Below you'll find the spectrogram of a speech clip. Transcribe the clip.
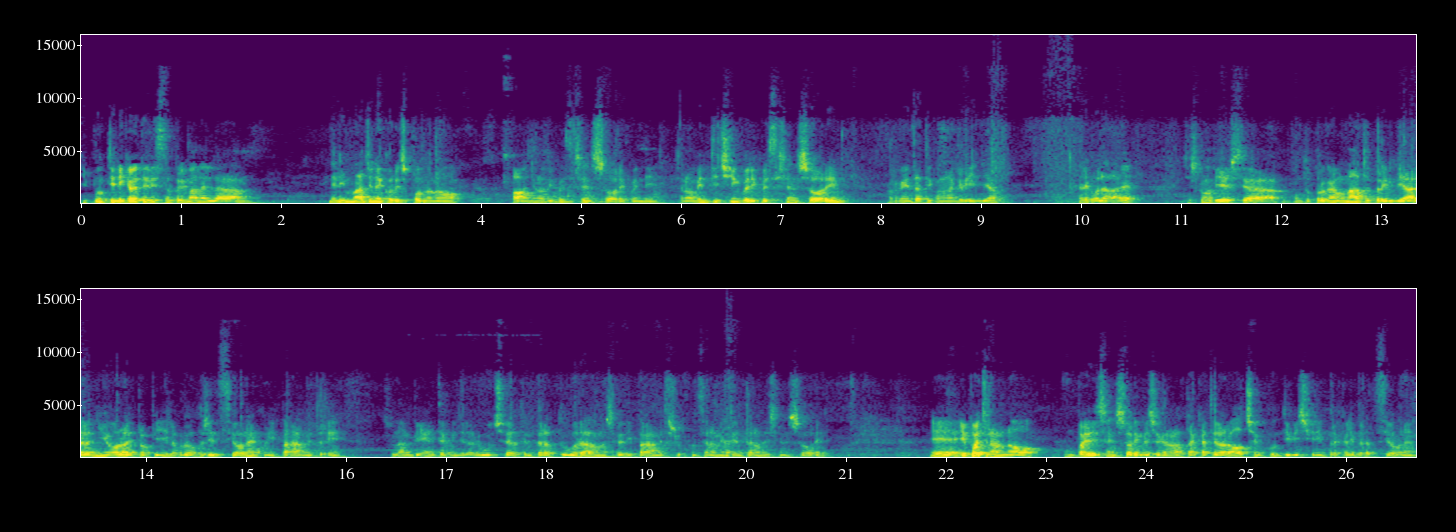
i puntini che avete visto prima nella, nell'immagine corrispondono a ognuno di questi sensori, quindi c'erano 25 di questi sensori organizzati con una griglia regolare ciascuno di essi era appunto programmato per inviare ogni ora propri, la propria posizione con i parametri sull'ambiente, quindi la luce, la temperatura, una serie di parametri sul funzionamento interno dei sensori. E, e poi c'erano un paio di sensori invece che erano attaccati alla roccia in punti vicini per calibrazione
